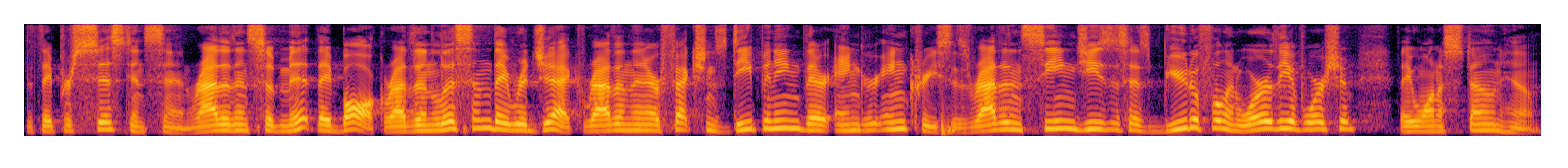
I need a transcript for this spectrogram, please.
that they persist in sin. Rather than submit, they balk. Rather than listen, they reject. Rather than their affections deepening, their anger increases. Rather than seeing Jesus as beautiful and worthy of worship, they want to stone him.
